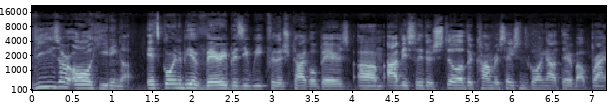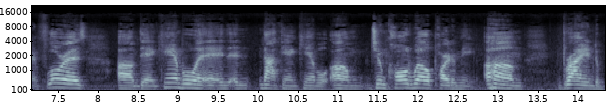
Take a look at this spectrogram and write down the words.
These are all heating up. It's going to be a very busy week for the Chicago Bears. Um, obviously, there's still other conversations going out there about Brian Flores, um, Dan Campbell, and, and, and, not Dan Campbell, um, Jim Caldwell, pardon me, um, Brian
